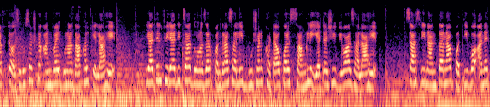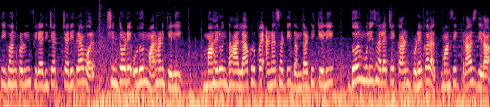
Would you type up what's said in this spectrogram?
ऍक्ट सदुसष्ट अन्वय गुन्हा दाखल केला आहे. यातील फिर्यादीचा दोन हजार पंधरा साली भूषण खटावकर सांगली याच्याशी विवाह झाला आहे. सासरी नांदताना पती व अन्य तिघांकडून फिर्यादीच्या चरित्र्यावर शिंतोडे उडून मारहाण केली. माहेरून दहा लाख रुपये आणण्यासाठी दमदाटी केली. दोन मुली झाल्याचे कारण पुढे करत मानसिक त्रास दिला.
